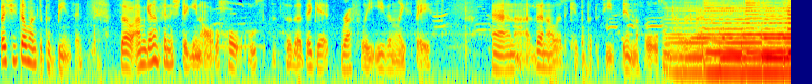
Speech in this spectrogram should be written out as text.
But she still wants to put the beans in. So I'm going to finish digging all the holes so that they get roughly evenly spaced. And uh, then I'll let the kids put the seeds in the holes and cover it back up.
